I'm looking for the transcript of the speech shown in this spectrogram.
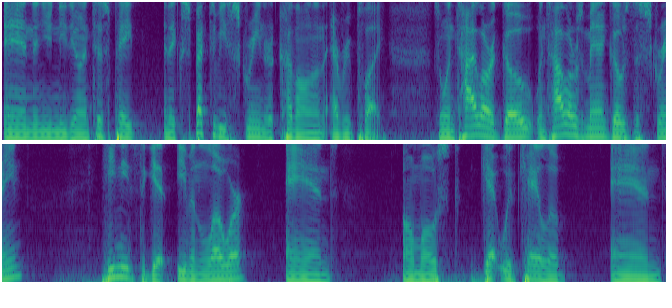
and then you need to anticipate and expect to be screened or cut on on every play. So when Tyler go when Tyler's man goes to screen, he needs to get even lower and almost get with Caleb and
